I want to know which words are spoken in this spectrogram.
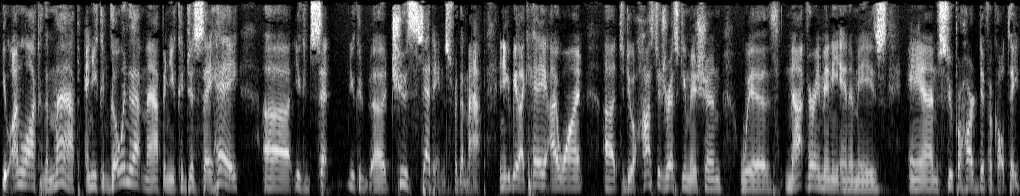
you unlocked the map, and you could go into that map and you could just say, hey, uh, you could set you could uh, choose settings for the map, and you could be like, hey, I want uh, to do a hostage rescue mission with not very many enemies and super hard difficulty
